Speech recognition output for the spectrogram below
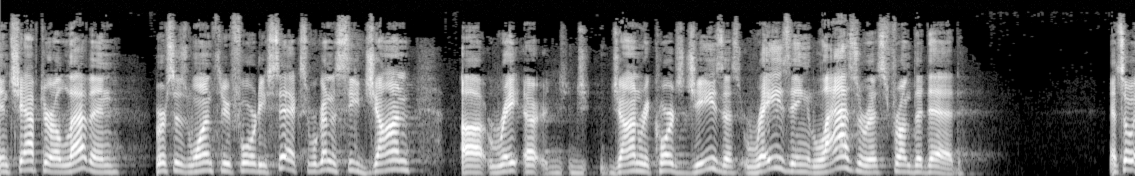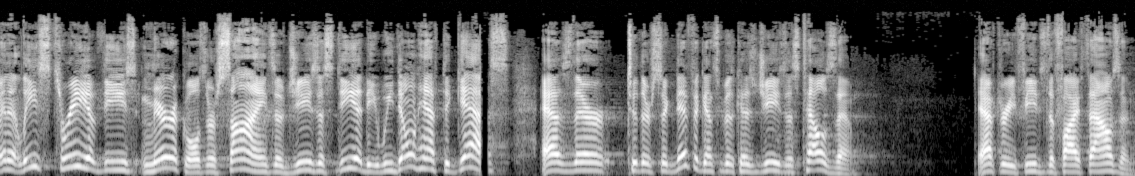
in chapter 11, verses 1 through 46, we're going to see John. Uh, ra- uh, John records Jesus raising Lazarus from the dead. And so, in at least three of these miracles or signs of Jesus' deity, we don't have to guess as their, to their significance because Jesus tells them. After he feeds the 5,000,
